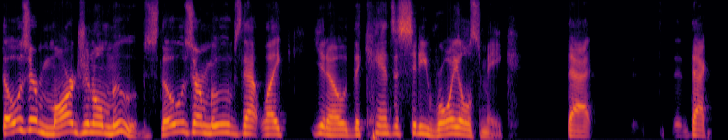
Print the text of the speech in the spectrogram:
those are marginal moves. Those are moves that, like, you know, the Kansas City Royals make that that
